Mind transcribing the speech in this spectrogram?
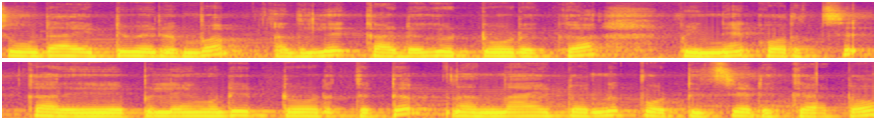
ചൂടായിട്ട് വരുമ്പം അതിൽ കടുക് ഇട്ട് കൊടുക്കുക. പിന്നെ കുറച്ച് കറിവേപ്പിലയും കൂടി ഇട്ട് കൊടുത്തിട്ട് നന്നായിട്ടൊന്ന് പൊട്ടിച്ചെടുക്കാം കേട്ടോ.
